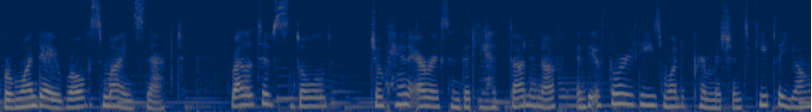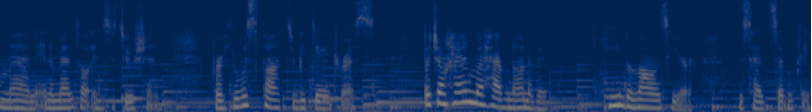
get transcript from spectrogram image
for one day Rolf's mind snapped. Relatives told Johan Eriksson that he had done enough, and the authorities wanted permission to keep the young man in a mental institution, for he was thought to be dangerous. But Johan would have none of it. He belongs here, he said simply.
